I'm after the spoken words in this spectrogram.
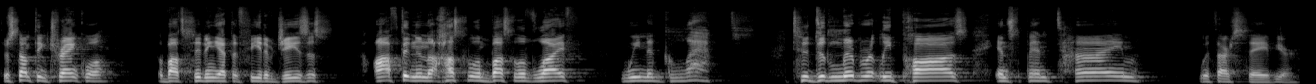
There's something tranquil about sitting at the feet of Jesus. Often in the hustle and bustle of life, we neglect to deliberately pause and spend time with our Savior.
